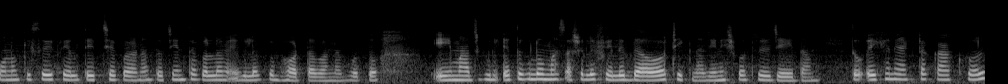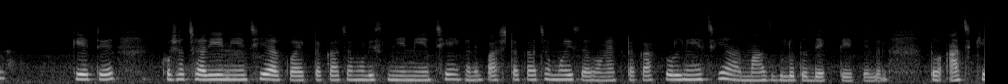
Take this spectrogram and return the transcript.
কোনো কিছুই ফেলতে ইচ্ছে করে না। তো চিন্তা করলাম এগুলোকে ভর্তা বানাবো। তো এই মাছগুলো, এতগুলো মাছ আসলে ফেলে দেওয়া ঠিক না। জিনিসপত্রের যেই দাম। তো এখানে একটা কাঁকরোল কেটে খোসা ছাড়িয়ে নিয়েছি আর কয়েকটা কাঁচামরিচ নিয়ে নিয়েছি। এখানে পাঁচটা কাঁচামরিচ এবং একটা কাঁকরোল নিয়েছি আর মাছগুলো তো দেখতেই পেলেন। তো আজকে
